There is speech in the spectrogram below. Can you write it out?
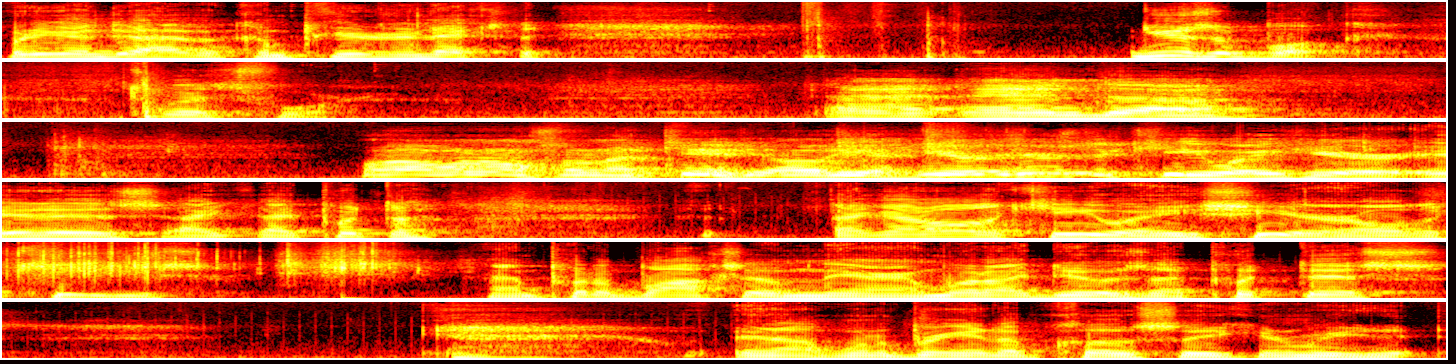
What are you gonna do? Have a computer next to Use a book. That's what it's for. Uh, and, uh, well, I went off on a tangent. Oh, yeah, here, here's the keyway here. It is, I, I put the, I got all the keyways here, all the keys, and put a box of them there. And what I do is I put this, and I want to bring it up close so you can read it.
